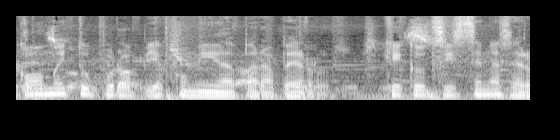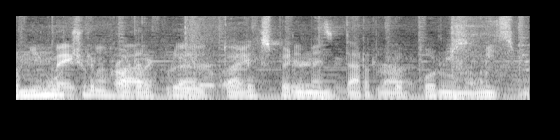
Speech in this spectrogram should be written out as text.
come tu propia comida para perros, que consiste en hacer mucho mejor el producto al experimentarlo por uno mismo.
